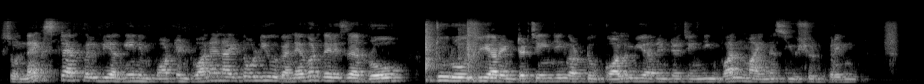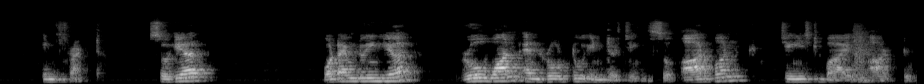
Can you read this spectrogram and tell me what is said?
So next step will be again important one. And i told you whenever there is a row two rows we are interchanging or two column you are interchanging one minus you should bring in front. So here what I'm doing here row 1 and row 2 interchange. So R1 changed by R2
